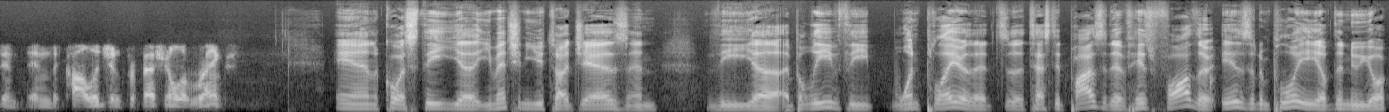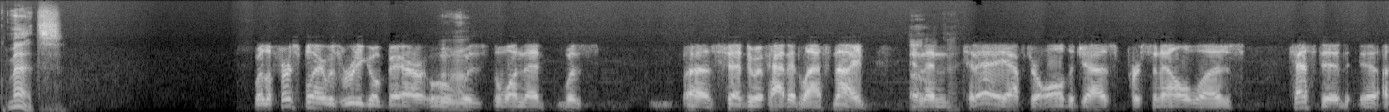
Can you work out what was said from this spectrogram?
in, in the college and professional ranks. And of course, the uh, you mentioned Utah Jazz, and the uh, I believe the one player that uh, tested positive, his father is an employee of the New York Mets. Well, the first player was Rudy Gobert, who uh-huh. was the one that was uh, said to have had it last night. And oh, then okay. today, after all the Jazz personnel was tested, uh, a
